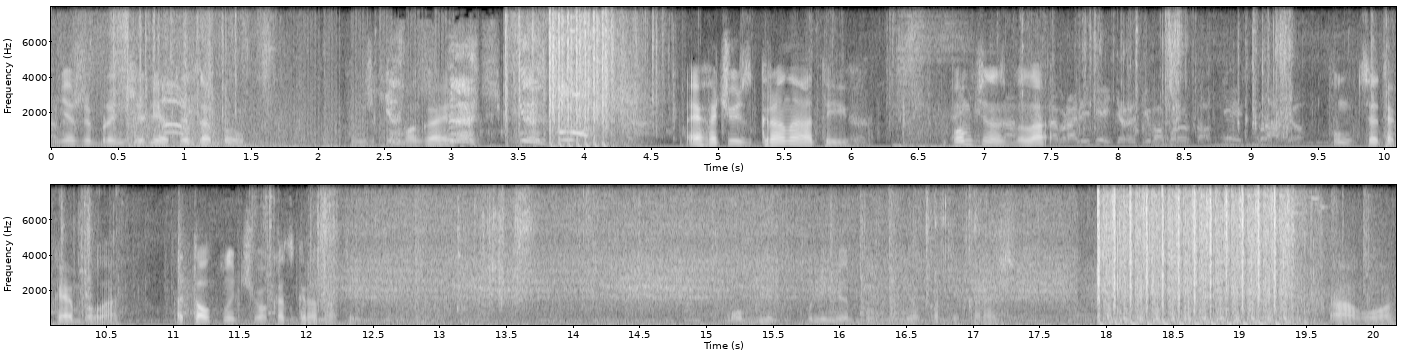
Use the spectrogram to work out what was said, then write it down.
Мне же бронежилет, я забыл. Он же помогает. А я хочу из гранаты их. Помните, у нас была функция такая была. Оттолкнуть чувака с гранатой. О, блин, пулемет был. Ну, ёпарный карась. А, во.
